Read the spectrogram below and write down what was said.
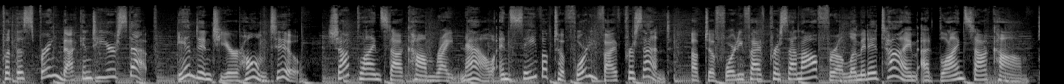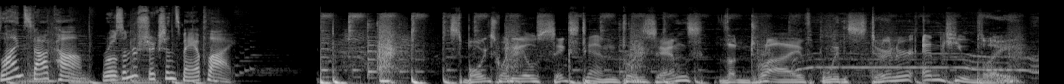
put the spring back into your step and into your home, too. Shop Blinds.com right now and save up to 45%. Up to 45% off for a limited time at Blinds.com. Blinds.com. Rules and restrictions may apply. Sports Radio 610 presents The Drive with Stoerner and Hughley.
